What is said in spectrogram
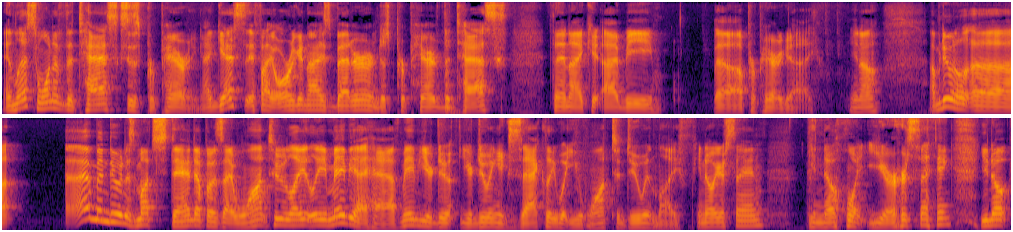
Unless one of the tasks is preparing. I guess if I organized better and just prepared the tasks, then I could I'd be uh, a prepare guy, you know? I'm doing uh I've been doing as much stand up as I want to lately. Maybe I have. Maybe you're doing you're doing exactly what you want to do in life. You know what you're saying? You know what you're saying? You know,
